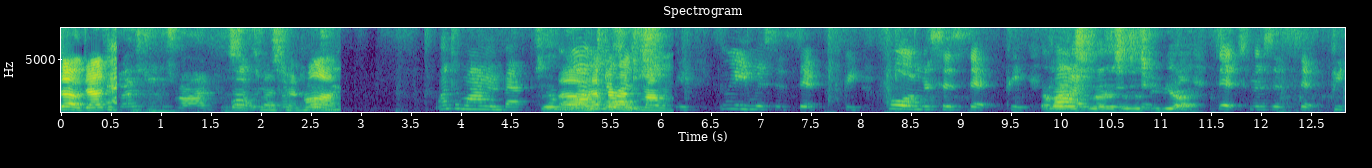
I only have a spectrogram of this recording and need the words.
So, Jonathan, You guys do this rhyme. so it's my turn. Hold on. one to mom and back. Uh, I have to run to mom. Three Mississippi, four Mississippi, Am I five this is this is Mississippi, six Mississippi,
